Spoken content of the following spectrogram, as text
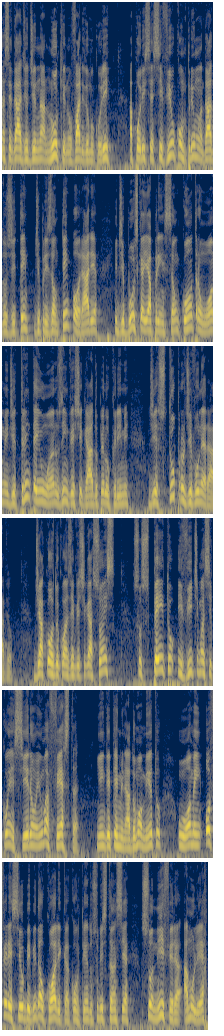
Na cidade de Nanuque, no Vale do Mucuri, a Polícia Civil cumpriu mandados de, de, prisão temporária e de busca e apreensão contra um homem de 31 anos investigado pelo crime de estupro de vulnerável. De acordo com as investigações, suspeito e vítima se conheceram em uma festa e, em determinado momento, o homem ofereceu bebida alcoólica contendo substância sonífera à mulher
